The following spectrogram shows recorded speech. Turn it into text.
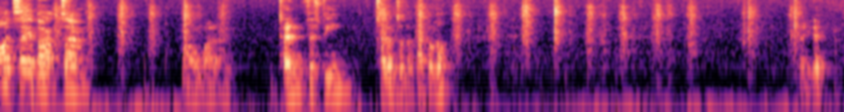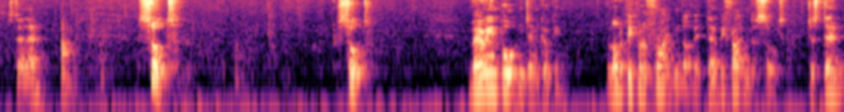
I'd say about, um, oh, I don't know, 10, 15 turns of the pepper mill. There you go. Stir then. Salt. Salt. Very important in cooking. A lot of people are frightened of it. Don't be frightened of salt. Just don't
